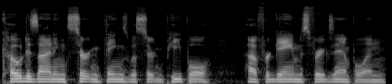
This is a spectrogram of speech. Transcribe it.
co-designing certain things with certain people uh, for games, for example, and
